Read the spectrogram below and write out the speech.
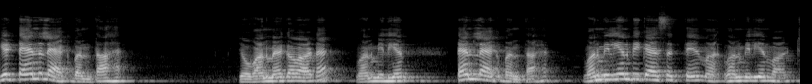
ये टेन लैख बनता है। जो वन मेगा वाट है, वन मिलियन, टेन लैख बनता है। वन मिलियन भी कह सकते हैं वन मिलियन वाट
